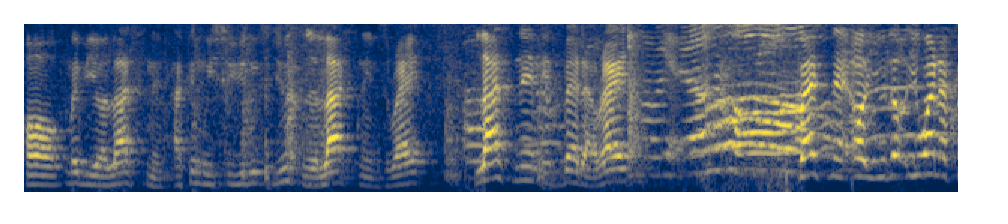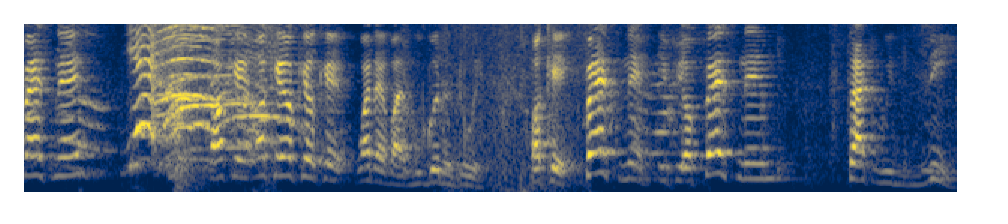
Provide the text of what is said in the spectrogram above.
Or maybe your last name. I think we should use, use the last names, right? Last name is better, right? First name, oh, you, don't, you want the first names? Yes. Okay, okay, okay, okay. Whatever, we're going to do it. Okay, first name. If your first name starts with Z.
